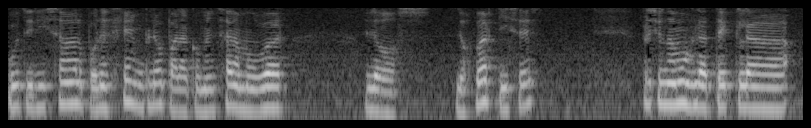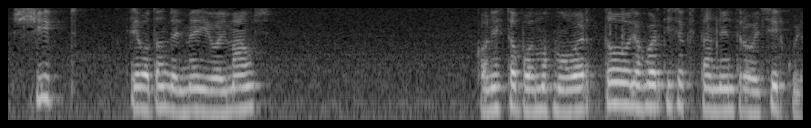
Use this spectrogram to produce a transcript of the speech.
utilizar por ejemplo para comenzar a mover los, los vértices presionamos la tecla shift el botón del medio del mouse. Con esto podemos mover todos los vértices que están dentro del círculo.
